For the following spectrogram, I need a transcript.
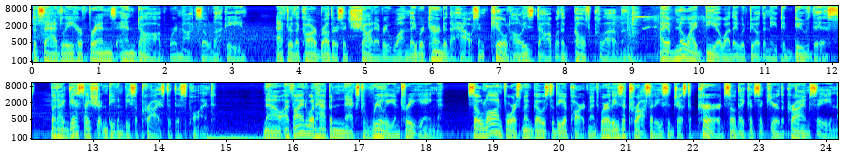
But sadly, her friends and dog were not so lucky. After the Carr brothers had shot everyone, they returned to the house and killed Holly's dog with a golf club. I have no idea why they would feel the need to do this, but I guess I shouldn't even be surprised at this point. Now, I find what happened next really intriguing. So law enforcement goes to the apartment where these atrocities had just occurred so they could secure the crime scene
